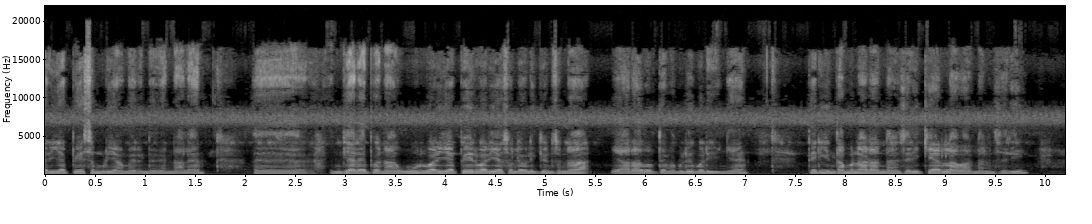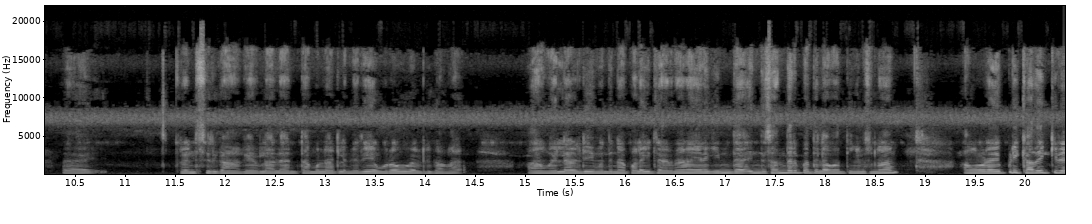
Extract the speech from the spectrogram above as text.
சரியாக பேச முடியாமல் இருந்தது என்னால். இந்தியாவில் இப்போ நான் ஊர் வழியாக பேர் வழியாக சொல்ல வலிக்குன்னு சொன்னால் யாராவது ஒருத்தவங்க விடுபடுவீங்க. தெரியும் தமிழ்நாடாக இருந்தாலும் சரி கேரளாவாக இருந்தாலும் சரி ஃப்ரெண்ட்ஸ் இருக்காங்க கேரளாவில் தமிழ்நாட்டில் நிறைய உறவுகள் இருக்காங்க. அவங்க எல்லார்டையும் வந்து நான் பழகிட்டு இருந்தேன். ஆனால் எனக்கு இந்த இந்த சந்தர்ப்பத்தில் பார்த்தீங்கன்னு சொன்னால் அவங்களோட எப்படி கதைக்கிற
